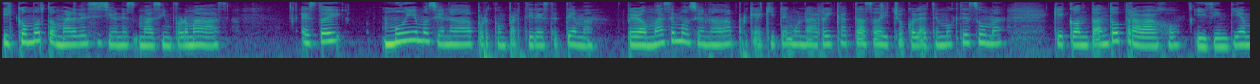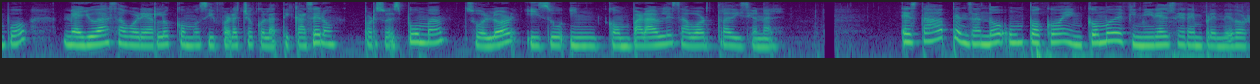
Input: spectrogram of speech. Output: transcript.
y cómo tomar decisiones más informadas. Estoy muy emocionada por compartir este tema, pero más emocionada porque aquí tengo una rica taza de chocolate Moctezuma que con tanto trabajo y sin tiempo me ayuda a saborearlo como si fuera chocolate casero, por su espuma, su olor y su incomparable sabor tradicional. Estaba pensando un poco en cómo definir el ser emprendedor,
